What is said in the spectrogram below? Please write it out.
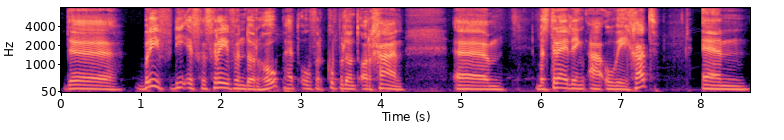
de brief die is geschreven door Hoop, het overkoepelend orgaan ehm, bestrijding AOW-gat. En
